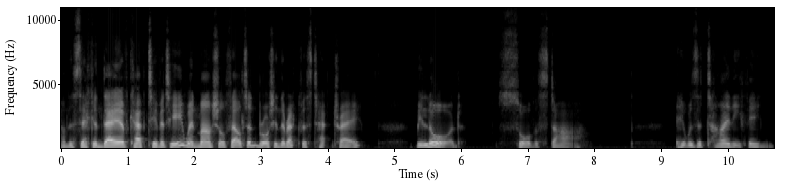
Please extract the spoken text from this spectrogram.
On the second day of captivity, when Marshal Felton brought in the breakfast tray, Milord saw the star. It was a tiny thing,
